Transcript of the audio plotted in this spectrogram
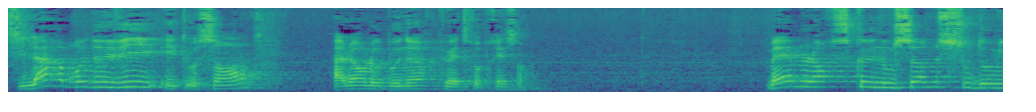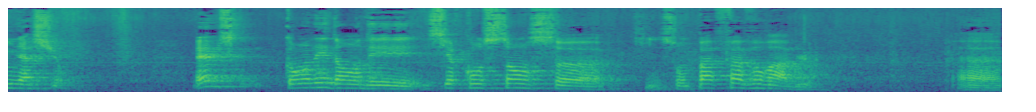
si l'arbre de vie est au centre, alors le bonheur peut être présent. Même lorsque nous sommes sous domination, même quand on est dans des circonstances euh, qui ne sont pas favorables, euh,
